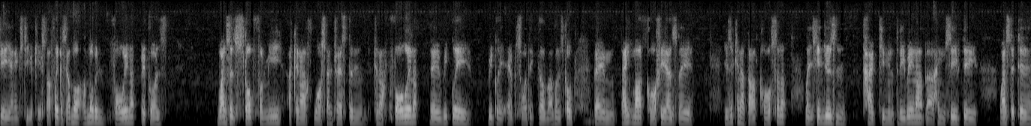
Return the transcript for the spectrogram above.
NXT UK stuff. Like I said, I've not I've not been following it because once it stopped for me, I kind of lost interest in kind of following it. The weekly weekly episodic or whatever it's called. But um, I think Mark Coffey is the he's a kind of dark horse in it. Like he's getting used in tag team and three way and that, but I think see if they wants to t-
